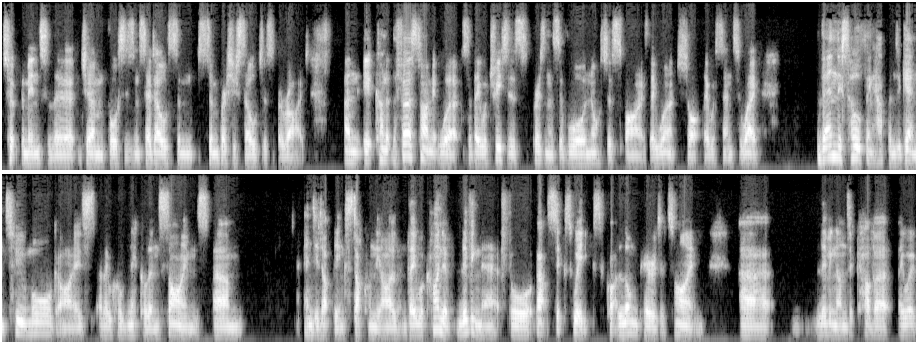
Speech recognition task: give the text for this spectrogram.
took them into the German forces and said, "Oh, some some British soldiers have arrived." And it kind of the first time it worked, so they were treated as prisoners of war, not as spies. They weren't shot; they were sent away then this whole thing happened again. Two more guys, uh, they were called Nicolle and Symes, um, ended up being stuck on the island. They were kind of living there for about six weeks, quite a long period of time, uh, living undercover. They were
